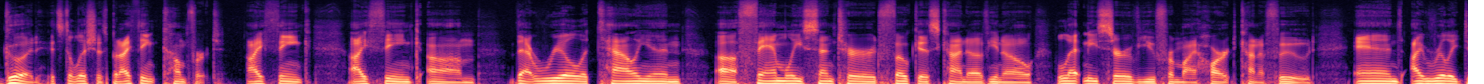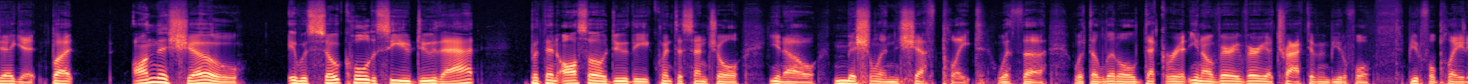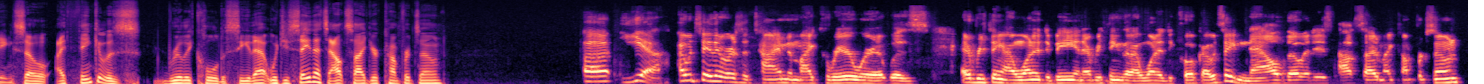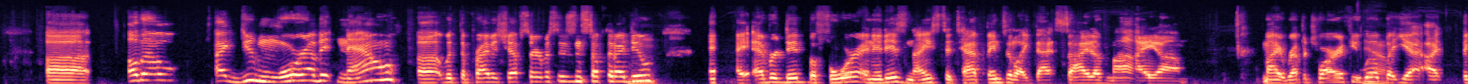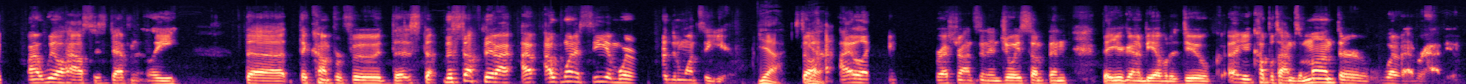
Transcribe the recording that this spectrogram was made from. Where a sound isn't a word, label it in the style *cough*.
good, it's delicious, but I think comfort. I think I think um, that real Italian uh, family centered focus kind of you know let me serve you from my heart kind of food, and I really dig it. But on this show, it was so cool to see you do that but then also do the quintessential, you know, Michelin chef plate with the with the little decorate, you know, very very attractive and beautiful beautiful plating. So I think it was really cool to see that. Would you say that's outside your comfort zone? Uh, yeah, I would say there was a time in my career where it was everything I wanted to be and everything that I wanted to cook. I would say now, though, it is outside my comfort zone. Uh, although I do more of it now uh, with the private chef services and stuff that I do. Mm. I ever did before, and it is nice to tap into like that side of my um, my repertoire, if you will. Yeah. But yeah, I, my wheelhouse is definitely the the comfort food, the stuff the stuff that I I, I want to see more than once a year. Yeah. So yeah. I, I, like restaurants and enjoy something that you're going to be able to do a couple times a month or whatever have you.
